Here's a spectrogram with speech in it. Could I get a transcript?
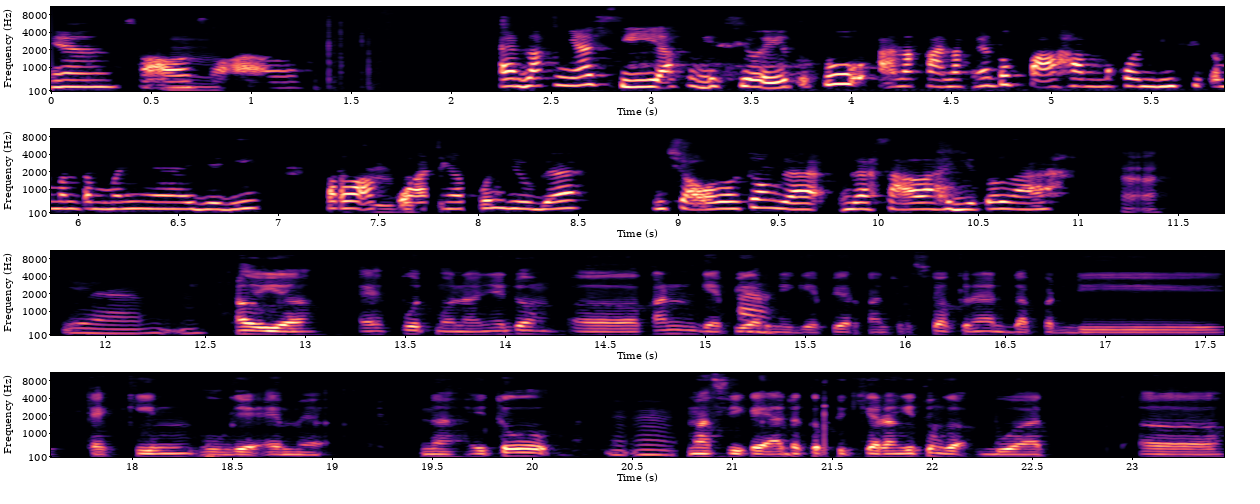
ya soal-soal. Hmm enaknya sih Agnesio itu tuh anak-anaknya tuh paham kondisi teman-temannya jadi perlakuannya pun juga insya Allah tuh nggak nggak salah gitulah ya yeah. oh iya. Eh put mau nanya dong. Uh, kan gap year ah. nih gap year kan. Terus akhirnya dapat di Tekim UGM ya. Nah itu mm -mm. masih kayak ada kepikiran gitu nggak buat uh,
